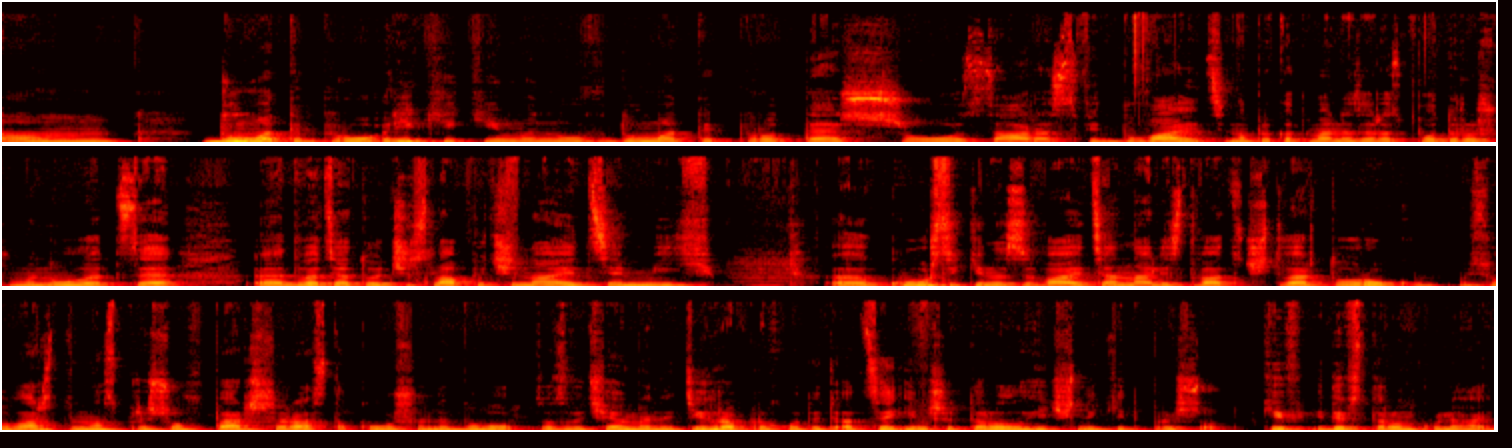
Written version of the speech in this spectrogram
Ем, думати про рік, який минув, думати про те, що зараз відбувається. Наприклад, в мене зараз подорож в минуле. Це е, 20 числа починається мій е, курс, який називається Аналіз 24-го року. Ось у Ларс до нас прийшов перший раз, такого ще не було. Зазвичай в мене тігра приходить, а це інший тарологічний кіт прийшов. Ків, іди в сторонку лягай.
